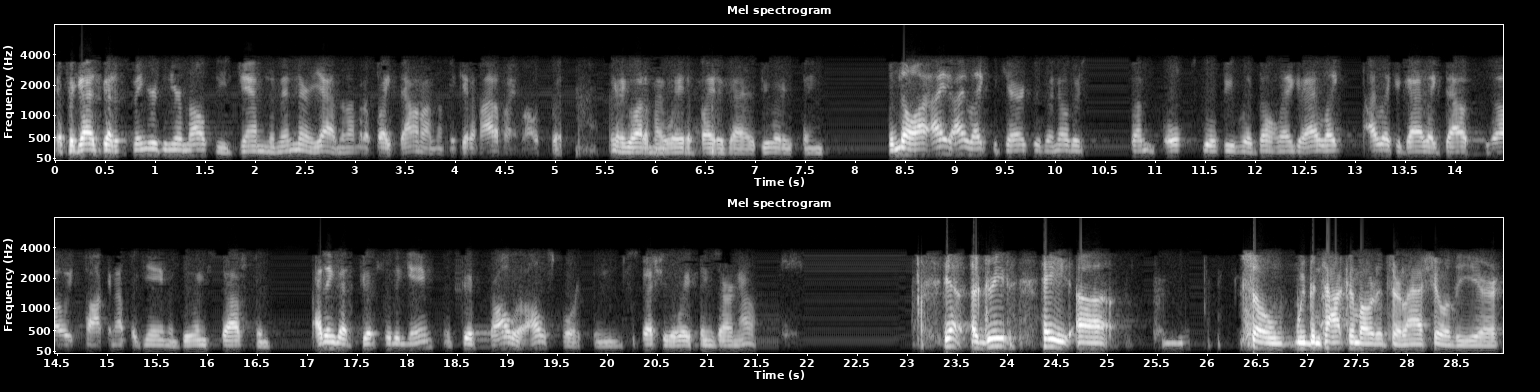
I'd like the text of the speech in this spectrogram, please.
if a guy's got his fingers in your mouth and he's jamming them in there, yeah, then I'm gonna bite down on them to get him out of my mouth. But I'm gonna go out of my way to bite a guy or do anything. But no, I I like the characters. I know there's some old school people that don't like it. I like I like a guy like Dowd who's always talking up the game and doing stuff and I think that's good for the game. It's good for all all sports, and especially the way things are now. Yeah, agreed. Hey, uh, so we've been talking about it's our last show of the year.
